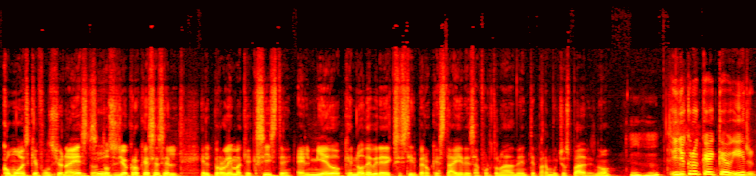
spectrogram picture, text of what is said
cómo es que funciona esto. Sí. Entonces yo creo que ese es el, el problema que existe, el miedo que no debería de existir, pero que está ahí desafortunadamente para muchos padres, ¿no? Uh -huh. Y yo creo que hay que ir,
